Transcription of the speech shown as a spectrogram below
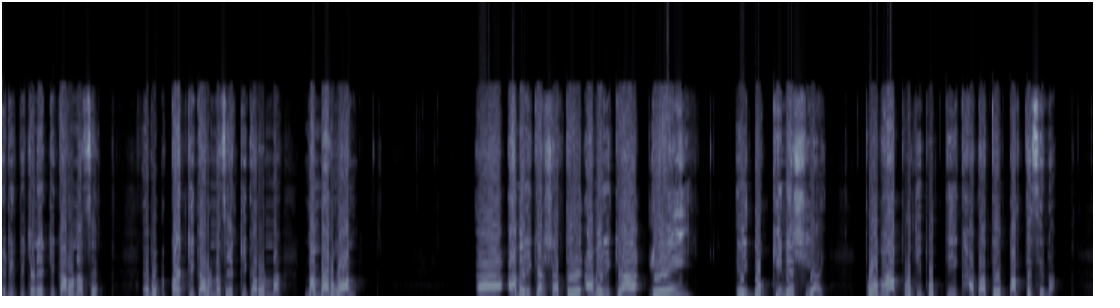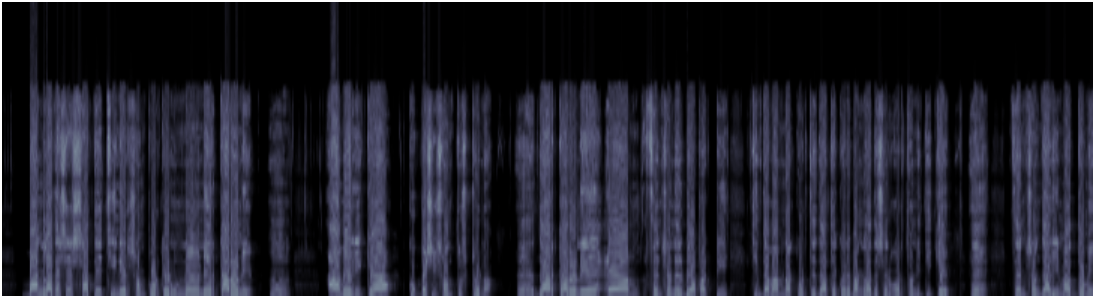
এটির পিছনে একটি কারণ আছে, এবং কয়েকটি কারণ আছে, একটি কারণ না। নাম্বার ওয়ান আমেরিকার সাথে আমেরিকা এই এই দক্ষিণ এশিয়ায় প্রভাব প্রতিপত্তি খাটাতে পারতেছে না। বাংলাদেশের সাথে চীনের সম্পর্কের উন্নয়নের কারণে, হুম, আমেরিকা খুব বেশি সন্তুষ্ট না। হ্যাঁ যার কারণে সেনশনের ব্যাপারটি চিন্তা ভাবনা করছে যাতে করে বাংলাদেশের অর্থনীতিকে হ্যাঁ সেনশন জারির মাধ্যমে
